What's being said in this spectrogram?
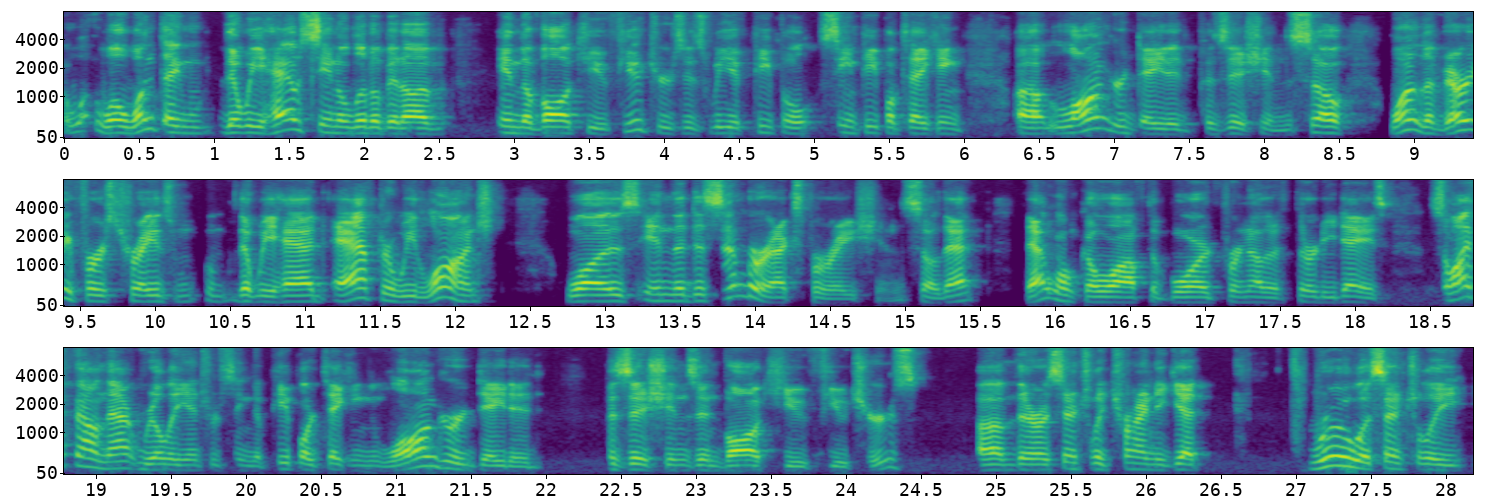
Well, one thing that we have seen a little bit of in the VolQ futures is we have people seen people taking uh, longer dated positions. So one of the very first trades that we had after we launched was in the December expiration. So that that won't go off the board for another 30 days. So I found that really interesting that people are taking longer dated positions in VolQ futures. Um, they're essentially trying to get through essentially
